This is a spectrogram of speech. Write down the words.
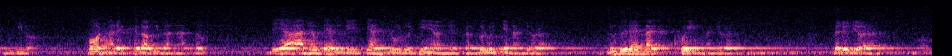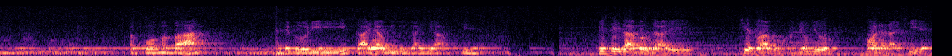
ဆိုပြီးတော့ဟောထားတဲ့ခက်ကဝိသနာတုတ်တရားအထုတ်တဲ့လူတွေကြံ့ကြိုလို့ကျင့်ရမယ်ဆိုတာဘယ်လိုကျင့်တာပြောတာလူတွေတိုင်းလိုက်ခွေနေတာပြောတာဘယ်လိုပြောတာအပေါ်မပါတကူရီဒီကာယဝိဝေကရအောင်ကျင့် ပစ္စေကဗုဒ္ဓတွေဖြစ်သွားကုန်အမျိုးမျိုးဟောတာရှိတယ်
